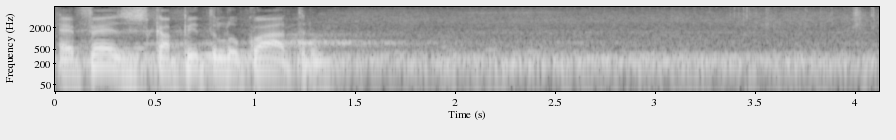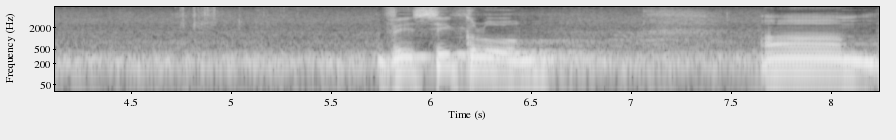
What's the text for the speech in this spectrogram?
Efésios capítulo 4. Versículo um,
